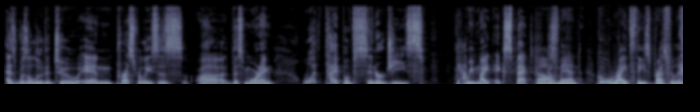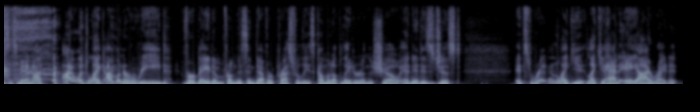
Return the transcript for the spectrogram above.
as was alluded to in press releases uh, this morning, what type of synergies yeah. we might expect. Oh man, who writes these press releases, man? I I would like I'm going to read verbatim from this Endeavor press release coming up later in the show and it is just it's written like you like you had AI write it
